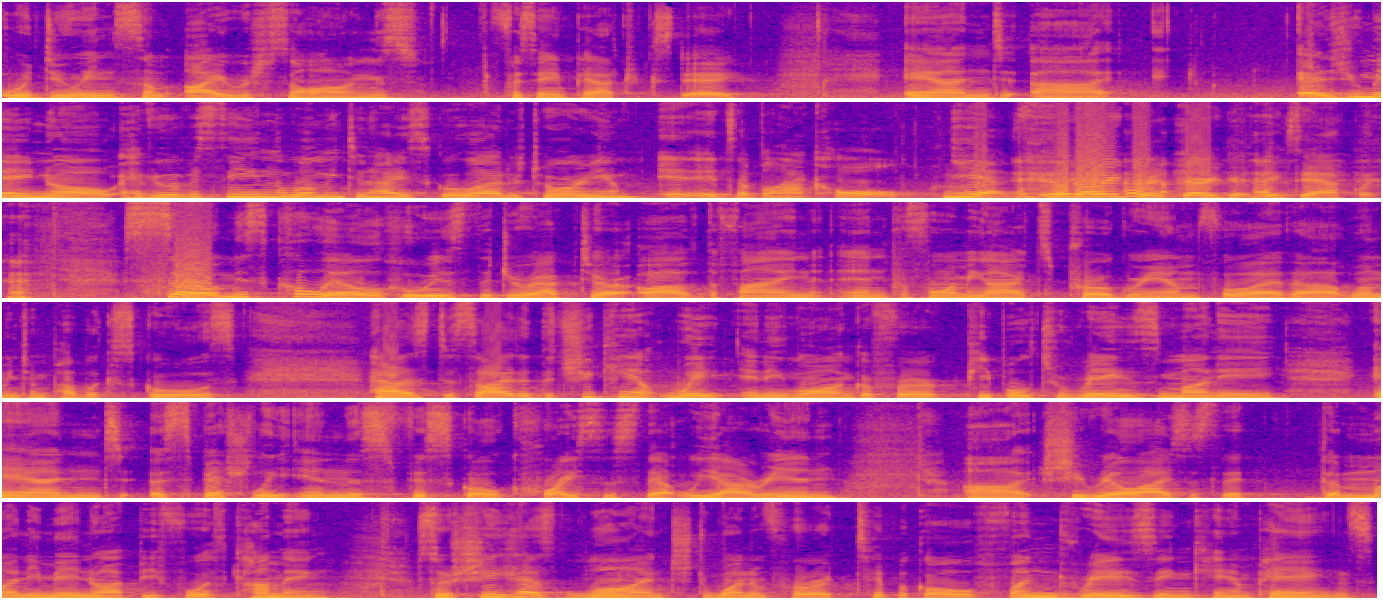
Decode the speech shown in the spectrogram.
we're doing some Irish songs for St. Patrick's Day. And uh, as you may know, have you ever seen the Wilmington High School auditorium? It, it's a black hole. Yes, very good, very good, exactly. So Ms. Khalil, who is the director of the Fine and Performing Arts program for the Wilmington Public Schools, has decided that she can't wait any longer for people to raise money, and especially in this fiscal crisis that we are in. Uh, she realizes that the money may not be forthcoming. So she has launched one of her typical fundraising campaigns.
